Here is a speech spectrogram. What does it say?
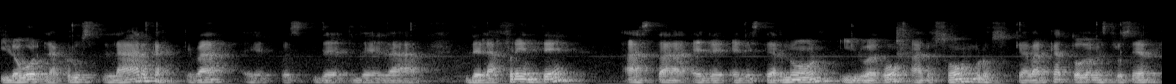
y luego la cruz larga que va eh, pues de, la, de la frente hasta el, el, esternón y luego a los hombros, que abarca todo nuestro ser,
